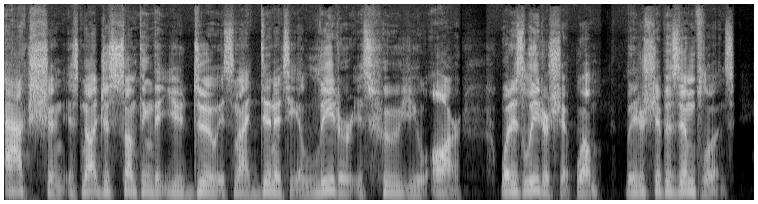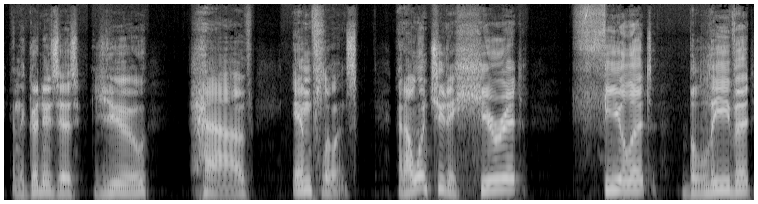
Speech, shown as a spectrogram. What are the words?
action, it's not just something that you do, it's an identity. A leader is who you are. What is leadership? Well, leadership is influence. And the good news is you have influence. And I want you to hear it, feel it, believe it,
